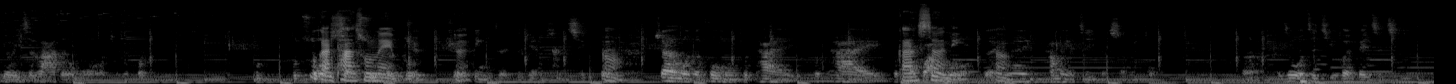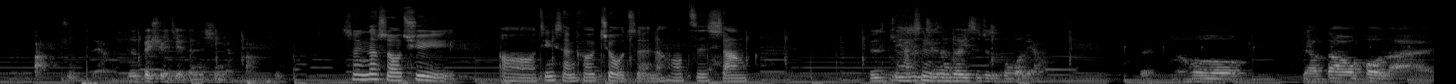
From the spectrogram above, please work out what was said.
有一直拉着我，就是不不不做不敢踏出那一步决定这这件事情。对，嗯虽然我的父母不太不太不太干涉你管我对，嗯因为他们有自己的生活，嗯，可是我自己会被自己绑住，这样子就是被学姐跟信仰绑住。所以那时候去呃精神科就诊，然后咨商，就是就是是精神科医师就是跟我聊，对，然后聊到后来，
